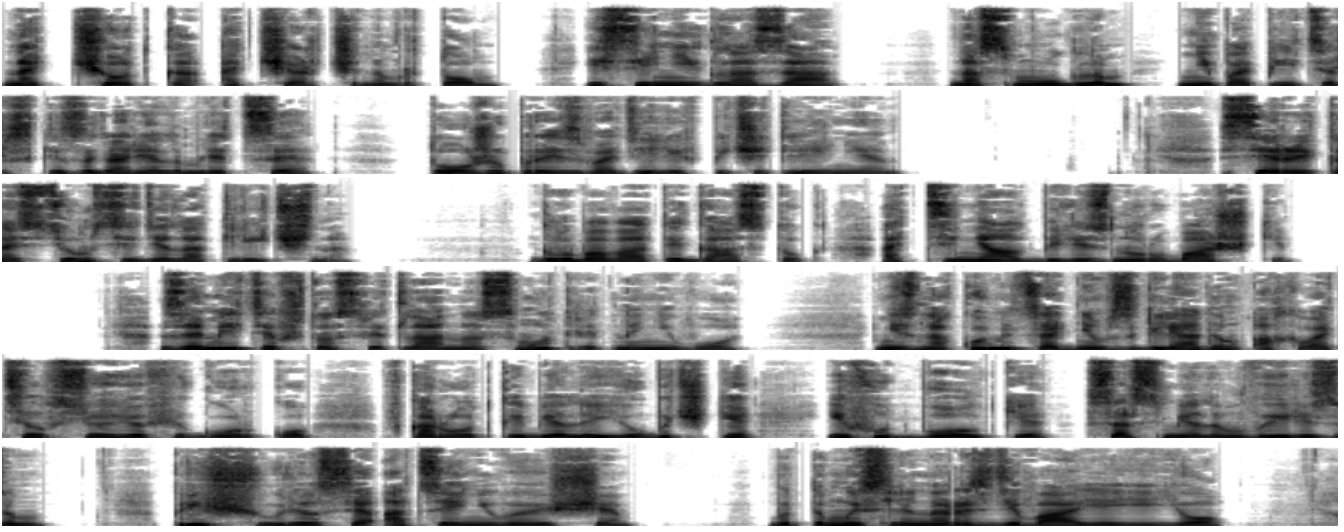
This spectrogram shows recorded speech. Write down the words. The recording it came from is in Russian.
над четко очерченным ртом и синие глаза на смуглом, не по-питерски загорелом лице тоже производили впечатление. Серый костюм сидел отлично. Голубоватый галстук оттенял белизну рубашки. Заметив, что Светлана смотрит на него, незнакомец одним взглядом охватил всю ее фигурку в короткой белой юбочке и футболке со смелым вырезом, прищурился оценивающе, будто мысленно раздевая ее,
